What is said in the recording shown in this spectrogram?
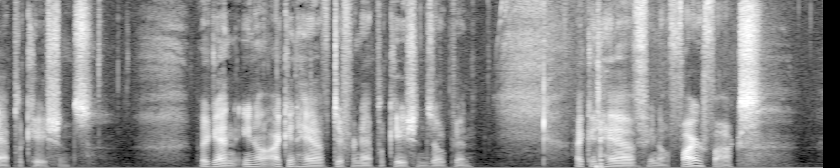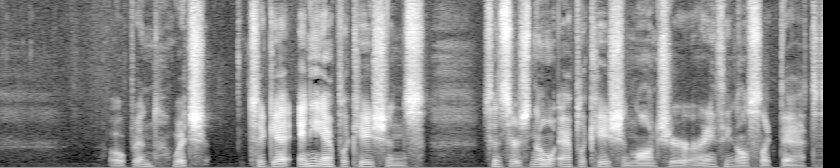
applications. But again, you know, I can have different applications open I could have, you know, Firefox open, which to get any applications, since there's no application launcher or anything else like that,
